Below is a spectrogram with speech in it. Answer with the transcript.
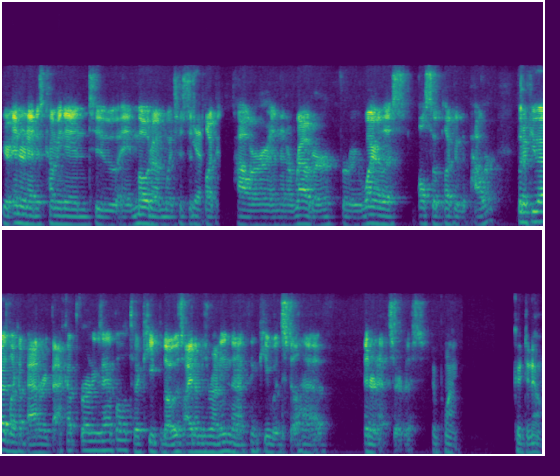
your internet is coming into a modem, which is just plugged into power, and then a router for your wireless also plugged into power. But if you had like a battery backup, for an example, to keep those items running, then I think you would still have internet service. Good point. Good to know.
